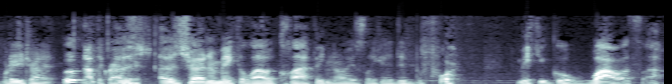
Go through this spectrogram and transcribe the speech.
What are you trying to? Oop, not the I was, I was trying to make a loud clapping noise like I did before. Make you go, wow, that's loud.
